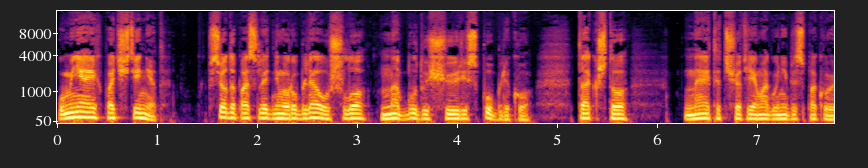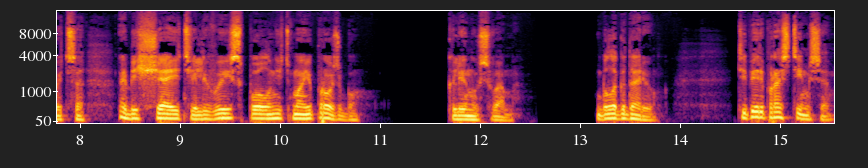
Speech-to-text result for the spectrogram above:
у меня их почти нет. Все до последнего рубля ушло на будущую республику. Так что На этот счет я могу не беспокоиться. Обещаете ли вы исполнить мою просьбу? Клянусь вам. Благодарю. Теперь простимся.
